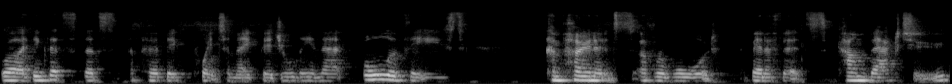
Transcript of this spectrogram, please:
Well i think that's that's a perfect point to make there julie in that all of these components of reward benefits come back to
